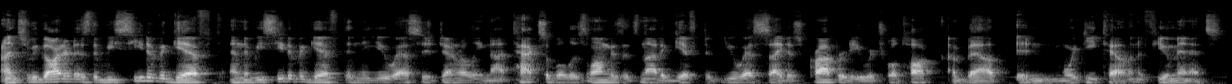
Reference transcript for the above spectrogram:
And it's regarded as the receipt of a gift, and the receipt of a gift in the U.S. is generally not taxable as long as it's not a gift of U.S. situs property, which we'll talk about in more detail in a few minutes.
